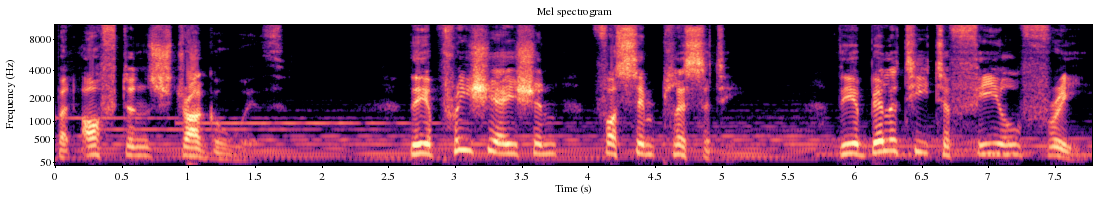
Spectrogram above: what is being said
but often struggle with. The appreciation for simplicity, the ability to feel free,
